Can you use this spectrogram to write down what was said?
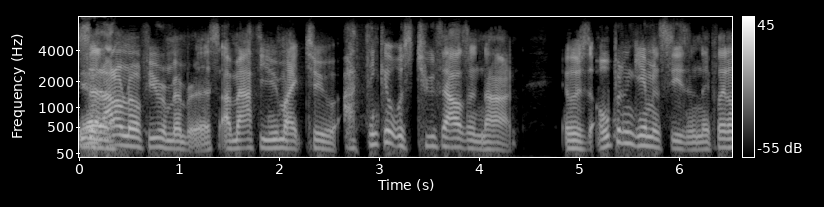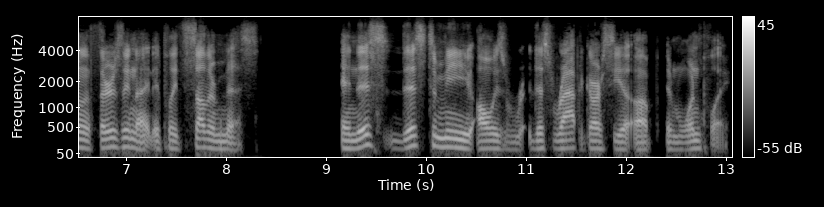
Said, I don't know if you remember this. Uh, Matthew, you might too. I think it was 2009. It was the opening game of the season. They played on a Thursday night. They played Southern Miss, and this this to me always this wrapped Garcia up in one play.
